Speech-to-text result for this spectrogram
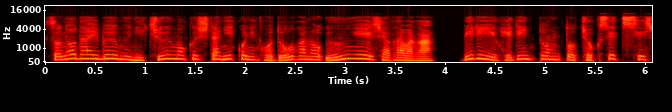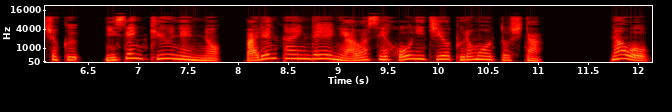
その大ブームに注目したニコニコ動画の運営者側が、ビリー・ヘリントンと直接接触、2009年のバレンタインデーに合わせ訪日をプロモートした。なお、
